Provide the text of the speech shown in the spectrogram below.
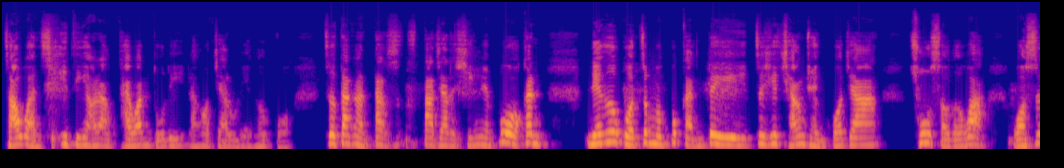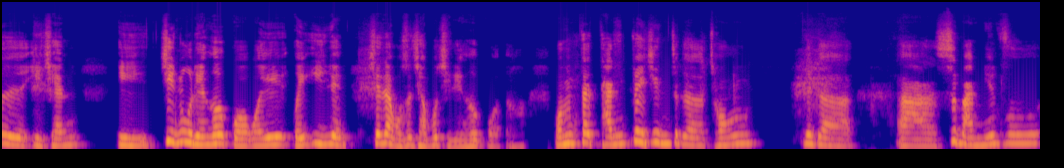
早晚是一定要让台湾独立，然后加入联合国。这当然当是大家的心愿。不过我看联合国这么不敢对这些强权国家出手的话，我是以前。以进入联合国为为意愿，现在我是瞧不起联合国的哈。我们在谈最近这个从那个啊，斯满民夫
